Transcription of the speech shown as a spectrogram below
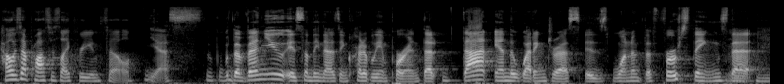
how is that process like for you and Phil? Yes. The venue is something that is incredibly important. That that and the wedding dress is one of the first things that mm-hmm.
